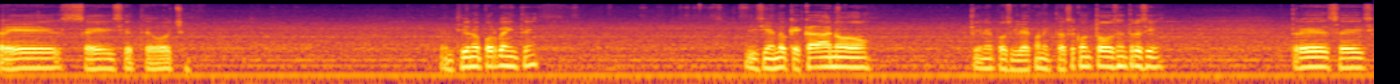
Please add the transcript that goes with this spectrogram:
3, 6, 7, 8. 21 por 20. Diciendo que cada nodo tiene posibilidad de conectarse con todos entre sí. 3, 6.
